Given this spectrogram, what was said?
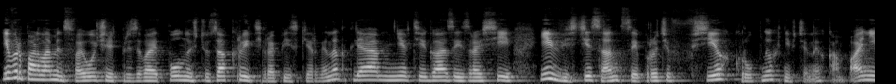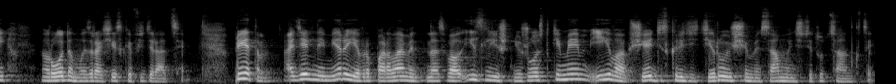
Европарламент, в свою очередь, призывает полностью закрыть европейский рынок для нефти и газа из России и ввести санкции против всех крупных нефтяных компаний, родом из Российской Федерации. При этом отдельные меры Европарламент назвал излишне жесткими и вообще дискредитирующими сам институт санкций.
